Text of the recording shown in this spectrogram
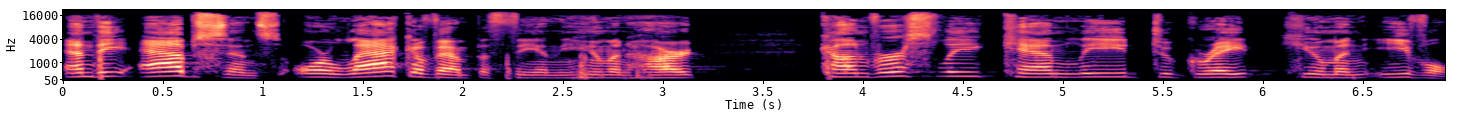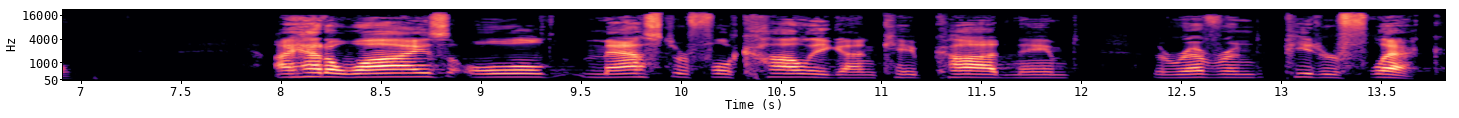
And the absence or lack of empathy in the human heart, conversely, can lead to great human evil. I had a wise, old, masterful colleague on Cape Cod named the Reverend Peter Fleck.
